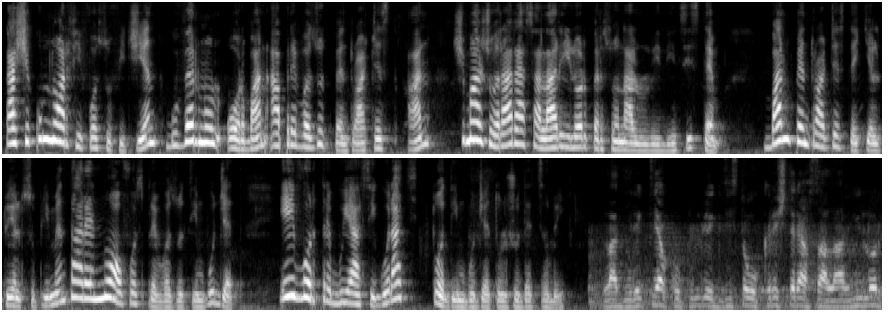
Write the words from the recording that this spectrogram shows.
Ca și cum nu ar fi fost suficient, guvernul Orban a prevăzut pentru acest an și majorarea salariilor personalului din sistem. Bani pentru aceste cheltuieli suplimentare nu au fost prevăzuți în buget. Ei vor trebui asigurați tot din bugetul județului. La direcția copilului există o creștere a salariilor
